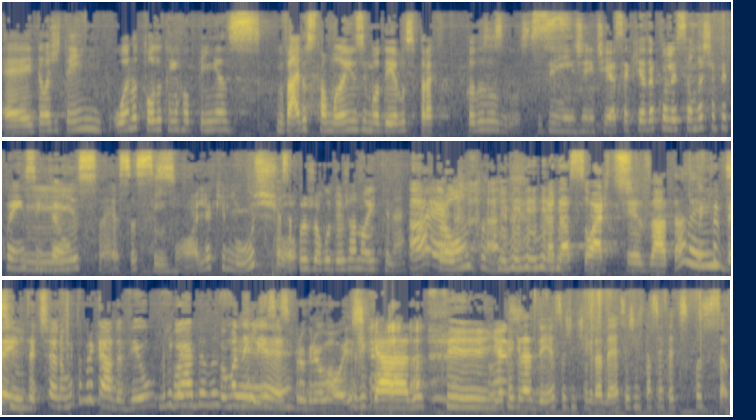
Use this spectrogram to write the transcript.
É, então a gente tem, o ano todo tem roupinhas em vários tamanhos e modelos para todos os gostos. Sim, gente, essa aqui é da coleção da Chapecoense, então. Isso, essa sim. Olha que luxo. Essa é pro jogo de hoje à noite, né? Ah, Tá é? Pronto. pra dar sorte. Exatamente. Muito bem. Tatiana, muito obrigada, viu? Obrigada foi, a Foi uma você. delícia esse programa hoje. Obrigada, sim. Eu Mas- que agradeço, a gente agradece, a gente está sempre à disposição.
